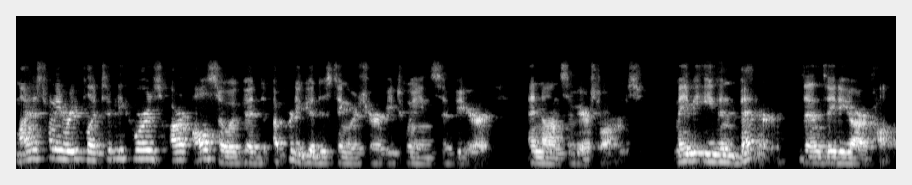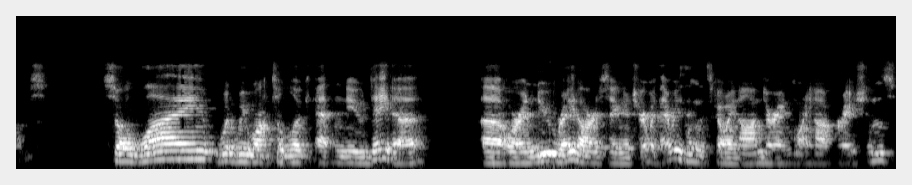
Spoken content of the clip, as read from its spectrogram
minus 20 reflectivity cores are also a good, a pretty good distinguisher between severe and non-severe storms, maybe even better than ZDR columns. So why would we want to look at new data uh, or a new radar signature with everything that's going on during morning operations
